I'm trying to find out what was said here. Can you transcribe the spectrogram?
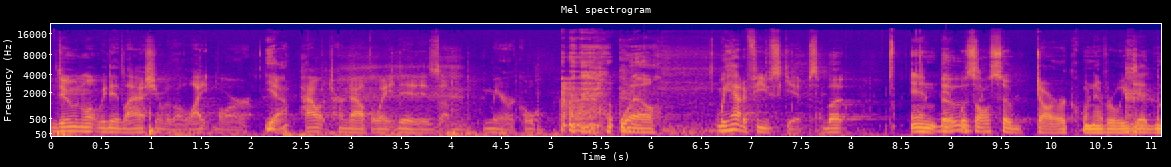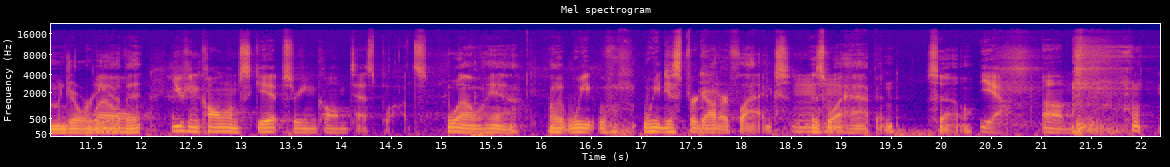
doing what we did last year with a light bar, yeah. how it turned out the way it did is a miracle. Well, We had a few skips, but and it was also dark whenever we did the majority well, of it. you can call them skips or you can call them test plots. Well, yeah. We we just forgot our flags is Mm-hmm. what happened. So, Yeah. Um,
